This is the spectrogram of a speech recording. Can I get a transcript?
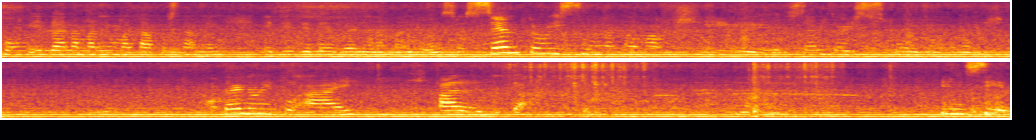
kung ilan naman yung matapos namin, i-deliver na naman doon sa Centuries mga kamamshi. Centuries School mga kamamshi. Ang terno nito ay palda. Pinsil.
